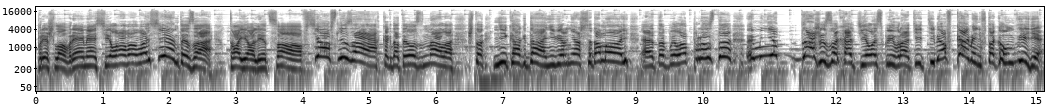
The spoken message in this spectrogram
пришло время силового синтеза. Твое лицо все в слезах, когда ты узнала, что никогда не вернешься домой. Это было просто... Мне даже захотелось превратить тебя в камень в таком виде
